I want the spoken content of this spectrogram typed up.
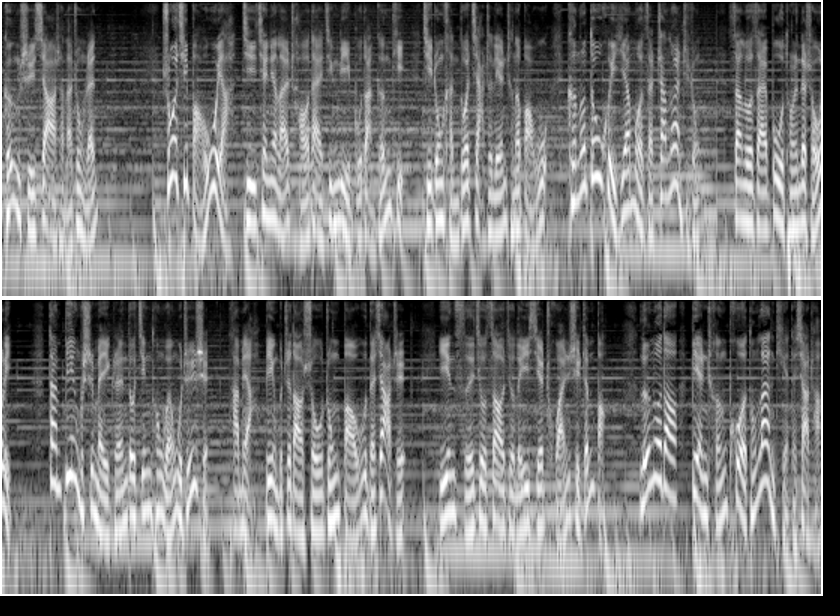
更是吓傻了众人。说起宝物呀，几千年来朝代经历不断更替，其中很多价值连城的宝物可能都会淹没在战乱之中，散落在不同人的手里。但并不是每个人都精通文物知识，他们呀并不知道手中宝物的价值，因此就造就了一些传世珍宝，沦落到变成破铜烂铁的下场，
